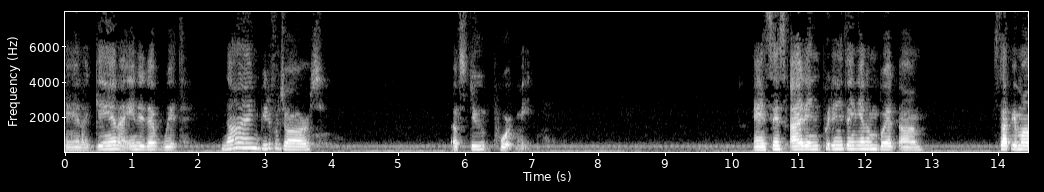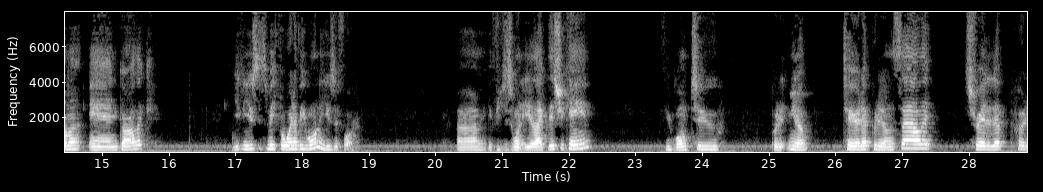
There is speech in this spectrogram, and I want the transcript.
And again, I ended up with nine beautiful jars of stewed pork meat. And since I didn't put anything in them but um, Slap Your Mama and garlic, you can use this meat for whatever you want to use it for. Uh, if you just want to eat it like this, you can. If you want to put it, you know, tear it up, put it on a salad, shred it up, put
